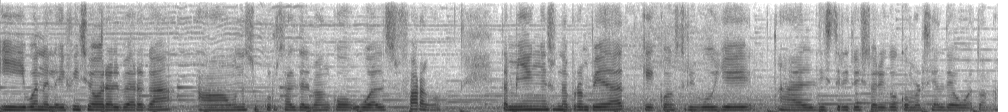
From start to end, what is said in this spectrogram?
y bueno, el edificio ahora alberga a una sucursal del banco Wells Fargo. También es una propiedad que contribuye al distrito histórico comercial de Owatonna.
